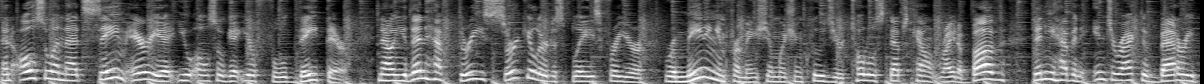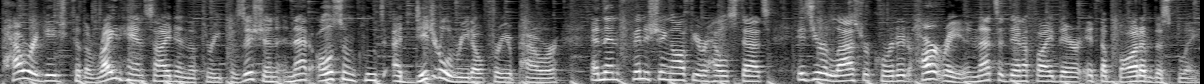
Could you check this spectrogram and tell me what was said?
And also in that same area, you also get your full date there. Now you then have three circular displays for your remaining information, which includes your total steps count right above. Then you have an interactive battery power gauge to the right hand side in the three position, and that also includes a digital readout for your power. And then finishing off your health stats is your last recorded heart rate, and that's identified there at the bottom display.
